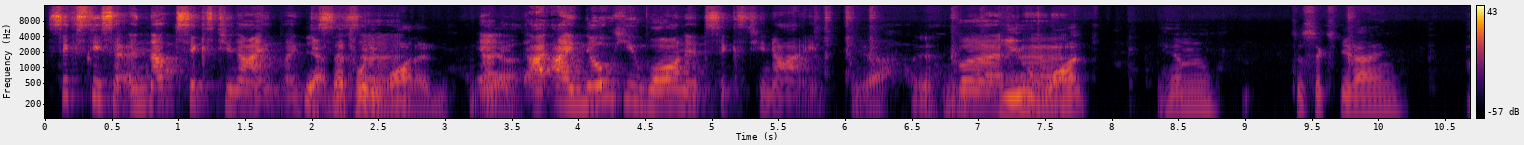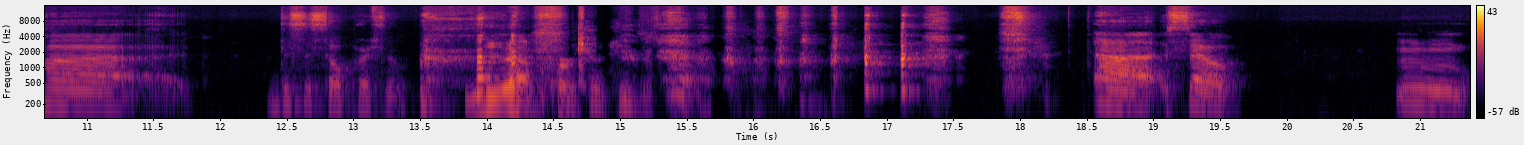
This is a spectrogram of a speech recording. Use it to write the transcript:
67 not 69 like Yeah, that's what he uh, wanted. yeah, Yeah. I, I know he wanted 69 Yeah. But, you uh, want him to 69? uh This is so personal. yeah, person, Jesus. uh, so, mm,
